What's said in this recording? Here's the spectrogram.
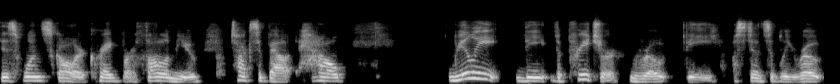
this one scholar, Craig Bartholomew, talks about how really the the preacher who wrote the ostensibly wrote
